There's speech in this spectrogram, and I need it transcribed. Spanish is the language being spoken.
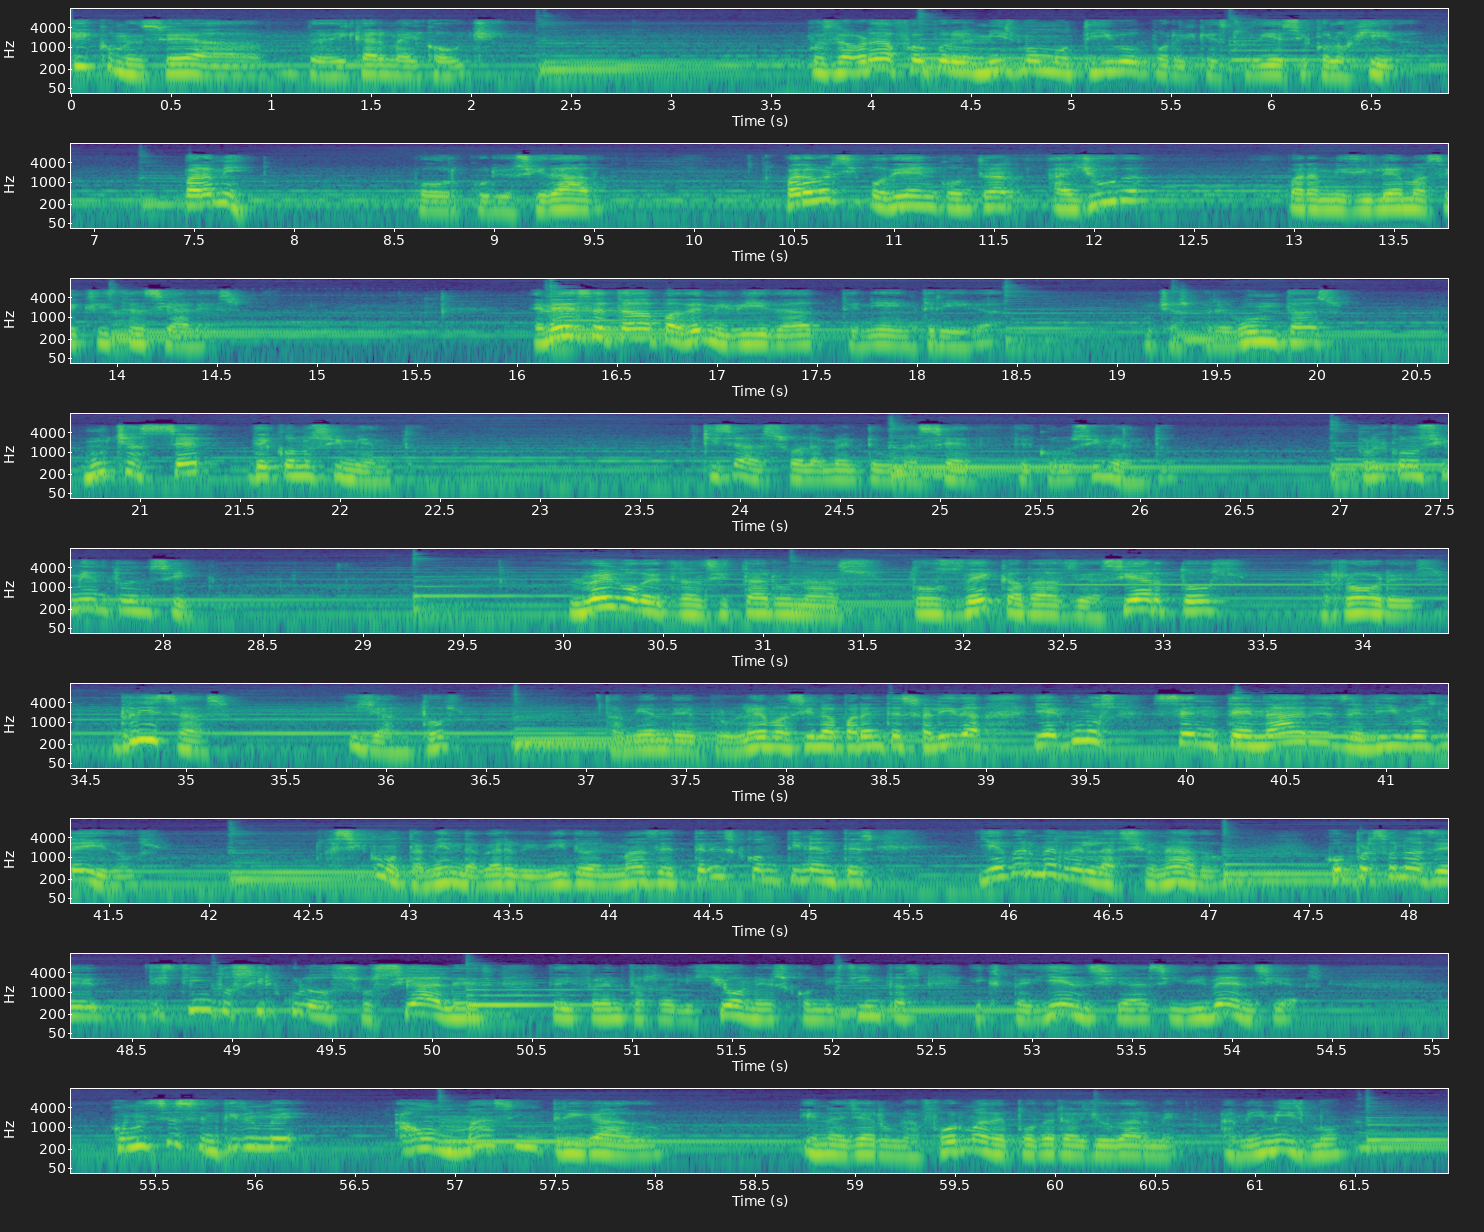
qué comencé a dedicarme al coaching? Pues la verdad fue por el mismo motivo por el que estudié psicología. Para mí, por curiosidad, para ver si podía encontrar ayuda para mis dilemas existenciales. En esa etapa de mi vida tenía intriga, muchas preguntas, mucha sed de conocimiento. Quizás solamente una sed de conocimiento, por el conocimiento en sí. Luego de transitar unas dos décadas de aciertos, errores, risas y llantos, también de problemas sin aparente salida y algunos centenares de libros leídos, así como también de haber vivido en más de tres continentes y haberme relacionado con personas de distintos círculos sociales, de diferentes religiones, con distintas experiencias y vivencias, comencé a sentirme aún más intrigado en hallar una forma de poder ayudarme a mí mismo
